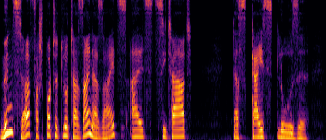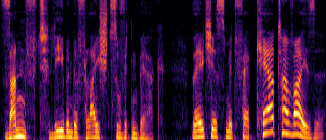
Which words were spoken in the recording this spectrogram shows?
Münzer verspottet Luther seinerseits als Zitat das geistlose, sanft lebende Fleisch zu Wittenberg, welches mit verkehrter Weise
